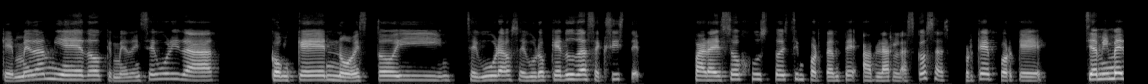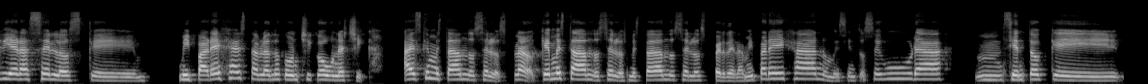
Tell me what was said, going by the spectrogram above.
que me da miedo, que me da inseguridad, con qué no estoy segura o seguro, qué dudas existen. Para eso justo es importante hablar las cosas. ¿Por qué? Porque si a mí me diera celos que mi pareja está hablando con un chico o una chica. Ah, es que me está dando celos. Claro, ¿qué me está dando celos? Me está dando celos perder a mi pareja, no me siento segura, mm, siento que,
